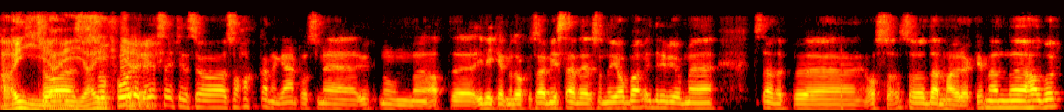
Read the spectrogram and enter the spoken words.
Ai, Så, ai, ai. så foreløpig er ikke så, så hakkende gærent hos meg, utenom at uh, i likhet med dere så har jeg mista en del sånne jobber. Vi driver jo med standup uh, også, så dem har jo røket. Men uh, Halvor,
